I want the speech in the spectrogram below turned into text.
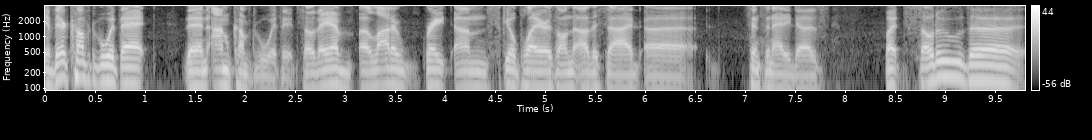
if they're comfortable with that, then I'm comfortable with it. So they have a lot of great um, skill players on the other side. Uh, Cincinnati does, but so do the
